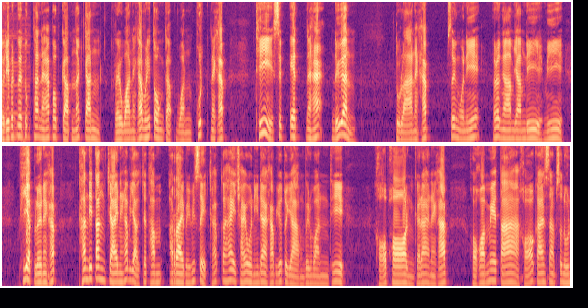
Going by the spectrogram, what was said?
สวัสดีเพื่อนๆทุกท่านนะครับ พบกับนัดกันรายวันนะครับ วันนี้ตรงกับวันพุธนะครับ ที่ 11 นะฮะ เดือนตุลานะครับ ซึ่งวันนี้เรื่องงามยามดีมีเพียบเลยนะครับ ท่านที่ตั้งใจนะครับ อยากจะทำอะไรเป็นพิเศษครับ ก็ให้ใช้วันนี้ได้ครับ ยกตัวอย่างเป็นวันที่ขอพรก็ได้นะครับ ขอความเมตตา ขอการสนับสนุน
